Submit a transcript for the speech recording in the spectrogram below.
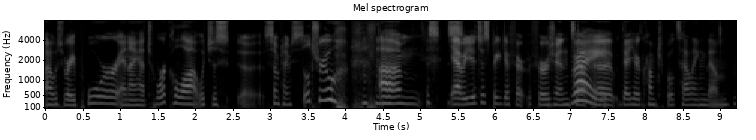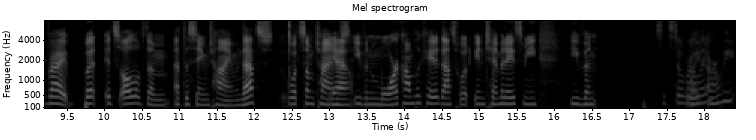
i was very poor and i had to work a lot which is uh, sometimes still true um yeah but you just pick the ver- version to, Right. uh, that you're comfortable telling them right but it's all of them at the same time and that's what sometimes Yeah. even more complicated that's what intimidates me even is it still wait rolling are we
